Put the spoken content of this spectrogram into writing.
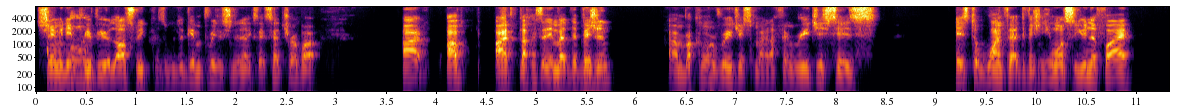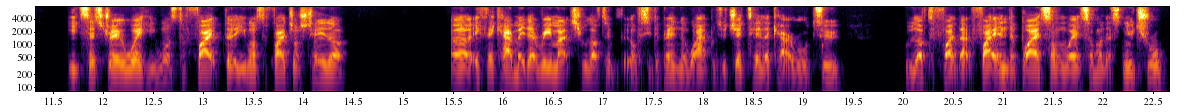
shame we didn't Mm. preview it last week because we were giving predictions etc. But I, I, I, like I said, in that division, I'm rocking with Regis, man. I think Regis is is the one for that division. He wants to unify. He said straight away he wants to fight the he wants to fight Josh Taylor. Uh, if they can make that rematch, he'd love to. Obviously, depending on what happens with Jake Taylor, Catterall too. We'd love to fight that fight in Dubai somewhere, someone that's neutral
